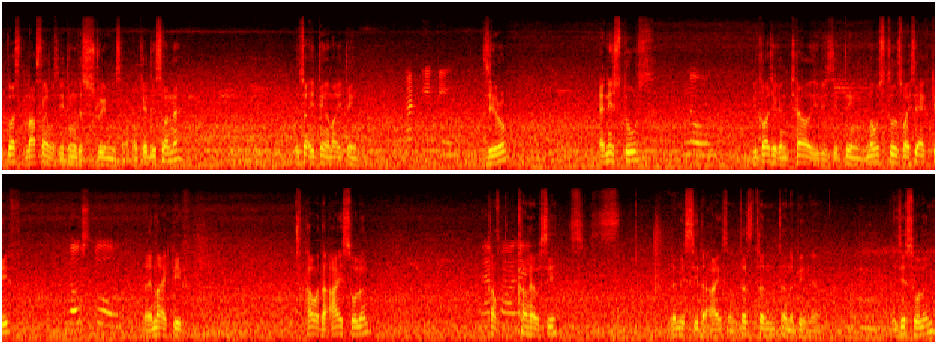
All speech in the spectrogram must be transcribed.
Because last time was eating the shrimps. uh. Okay, this one, eh? This one eating or not eating? Not eating. Zero? Any stools? No. Because you can tell if he's eating. No stools, but is he active? No stool. They're not active. How are the eyes swollen? That's Come, all. come have a see. Let me see the eyes. And just turn, turn a bit. Yeah. Is it swollen?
